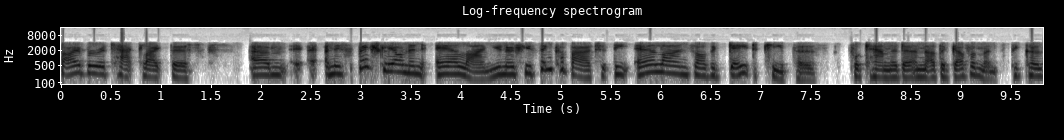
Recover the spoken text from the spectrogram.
cyber attack like this, um, and especially on an airline, you know, if you think about it, the airlines are the gatekeepers for Canada and other governments because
